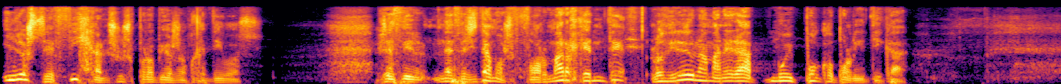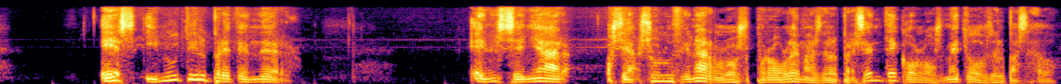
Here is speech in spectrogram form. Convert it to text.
ellos se fijan sus propios objetivos. Es decir, necesitamos formar gente, lo diré de una manera muy poco política. Es inútil pretender enseñar, o sea, solucionar los problemas del presente con los métodos del pasado.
